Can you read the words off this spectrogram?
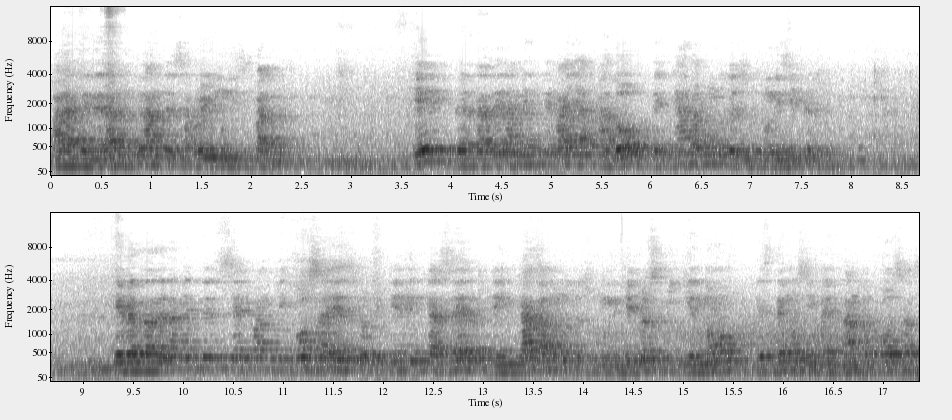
para generar un plan de desarrollo municipal que verdaderamente vaya a do de cada uno de sus municipios. Que verdaderamente sepan qué cosa es lo que tienen que hacer en cada uno de sus municipios y que no estemos inventando cosas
